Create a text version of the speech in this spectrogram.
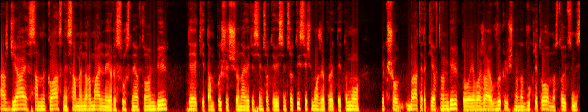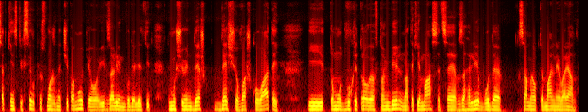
HDI саме класний, саме нормальний ресурсний автомобіль. Деякі там пишуть, що навіть і 700 і 800 тисяч може пройти. Тому, якщо брати такий автомобіль, то я вважаю виключно на 2-літровому, на 180 кінських сил, плюс можна чіпанути його і взагалі він буде літіти. Тому що він дещо важкуватий. І тому 2-літровий автомобіль на такі маси це взагалі буде саме оптимальний варіант.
